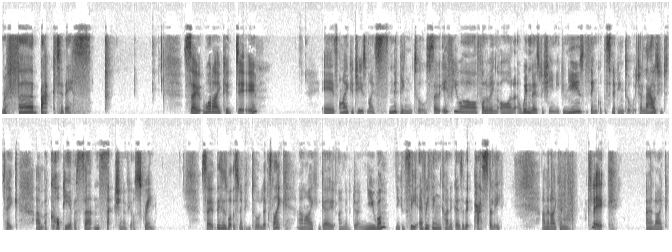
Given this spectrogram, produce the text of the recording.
refer back to this. So what I could do is I could use my snipping tool. So if you are following on a Windows machine, you can use the thing called the snipping tool, which allows you to take um, a copy of a certain section of your screen. So this is what the snipping tool looks like. And I can go, I'm going to do a new one. You can see everything kind of goes a bit pastely. And then I can click and I can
